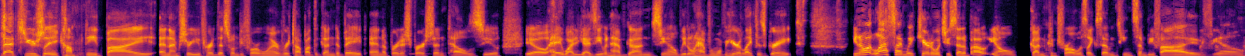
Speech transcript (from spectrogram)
That's usually accompanied by, and I'm sure you've heard this one before whenever we talk about the gun debate, and a British person tells you, you know, hey, why do you guys even have guns? You know, we don't have them over here. Life is great. You know what? Last time we cared what you said about, you know, gun control was like 1775 like you know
